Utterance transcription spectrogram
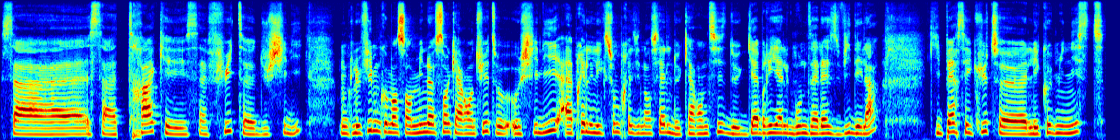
sa, traque et sa fuite du Chili. Donc le film commence en 1948 au, au Chili, après l'élection présidentielle de 46 de Gabriel González Videla, qui persécute euh, les communistes.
